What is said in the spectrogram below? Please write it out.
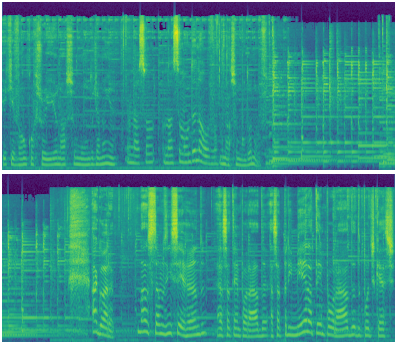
e que vão construir o nosso mundo de amanhã. O nosso, o nosso mundo novo. O nosso mundo novo. Agora, nós estamos encerrando essa temporada, essa primeira temporada do podcast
